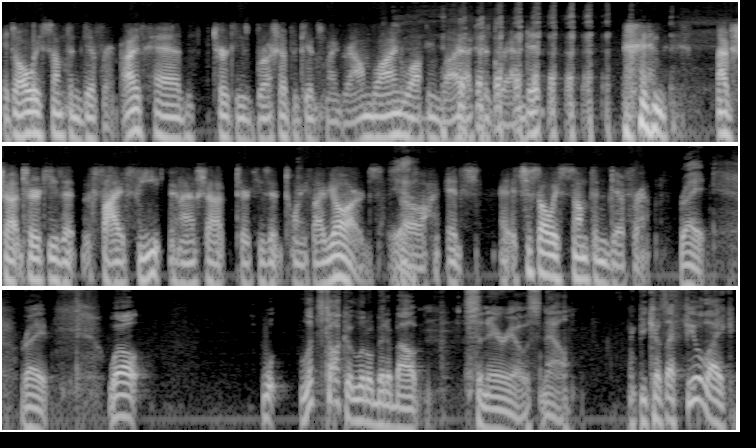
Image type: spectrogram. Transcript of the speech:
it's always something different. I've had turkeys brush up against my ground blind walking by. I could have grabbed it. and I've shot turkeys at five feet and I've shot turkeys at 25 yards. Yeah. So it's, it's just always something different. Right. Right. Well, w- let's talk a little bit about scenarios now, because I feel like,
